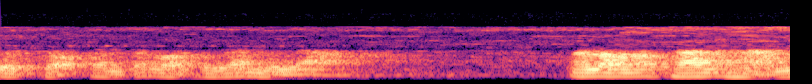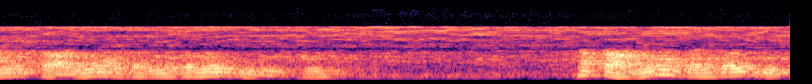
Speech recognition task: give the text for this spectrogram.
จดจ่อกันตลอดเวลาเวลา มาลองรับทานอาหารไม่ต่อเนื่องกันมันก็ไม่อิ่มทีถ้าต่อเนื่องกันก็อิ่ม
